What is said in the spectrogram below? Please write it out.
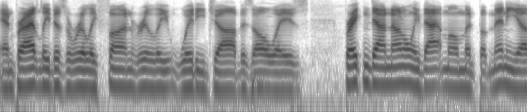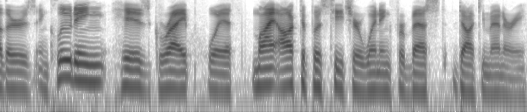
and Bradley does a really fun, really witty job as always breaking down not only that moment, but many others, including his gripe with My Octopus Teacher winning for Best Documentary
